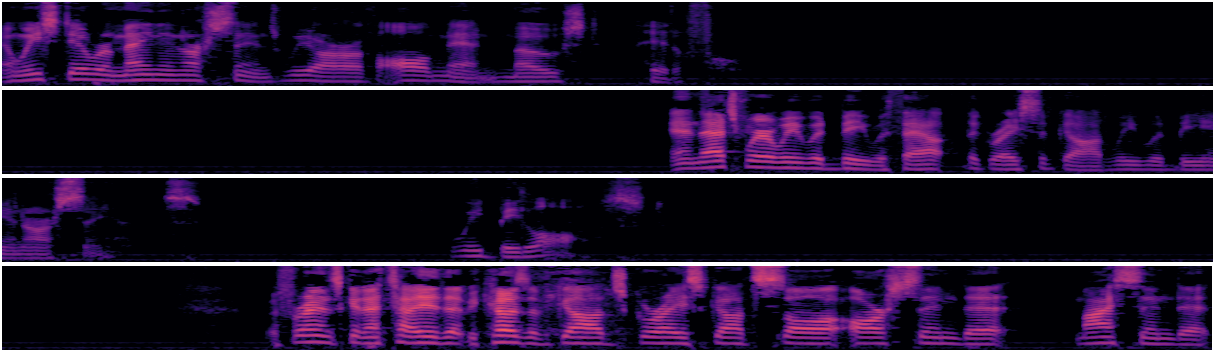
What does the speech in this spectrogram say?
and we still remain in our sins, we are of all men most pitiful. And that's where we would be without the grace of God. We would be in our sins. We'd be lost. But, friends, can I tell you that because of God's grace, God saw our sin debt, my sin debt,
